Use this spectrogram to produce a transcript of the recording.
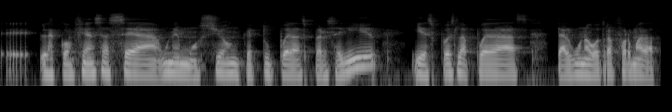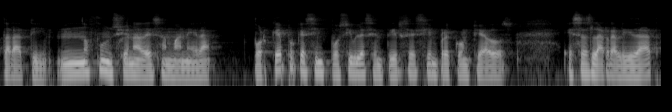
eh, la confianza sea una emoción que tú puedas perseguir y después la puedas de alguna u otra forma adaptar a ti. No funciona de esa manera. ¿Por qué? Porque es imposible sentirse siempre confiados. Esa es la realidad.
